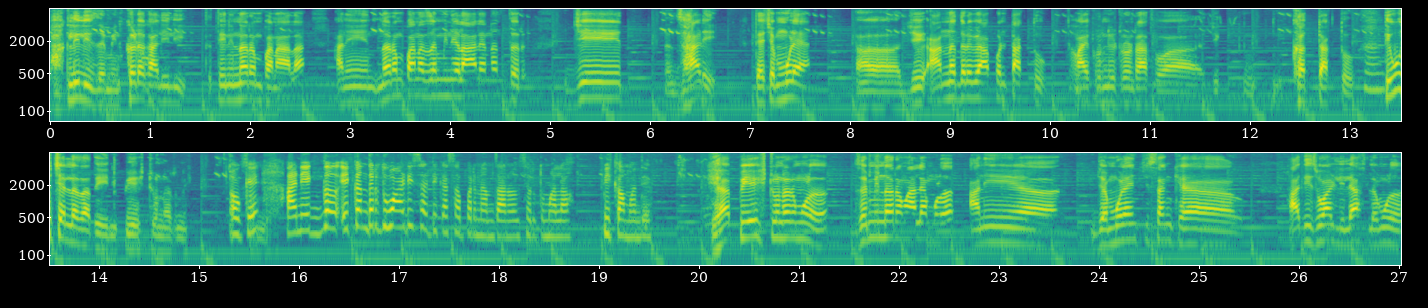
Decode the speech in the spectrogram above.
भाकलेली जमीन कडक आलेली तर त्यांनी नरमपणा आला. आणि नरमपणा जमिनीला आल्यानंतर जे झाड त्याच्या मुळ्या अं, जे अन्नद्रव्य आपण टाकतो मायक्रोन्युट्रॉन अथवा जे खत टाकतो. ते उचललं जाते पीएच टोनरने ओके आणि एकदम एकंदरीत वाढीसाठी कसा परिणाम जाणवल सर तुम्हाला पिकामध्ये? ह्या पीएच टोनरमुळं जमीन नरम आल्यामुळं आणि अं, ज्या मुळ्यांची संख्या आधीच वाढलेली असल्यामुळं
